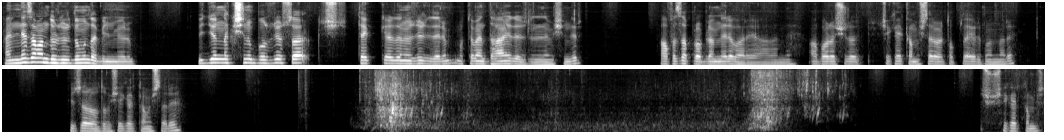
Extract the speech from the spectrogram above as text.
Hani ne zaman durdurduğumu da bilmiyorum. Videonun akışını bozuyorsa tekrardan özür dilerim. Muhtemelen daha önce de özür dilemişimdir. Hafıza problemleri var ya bende. Arada şurada şeker kamışlar var. Toplayabilirim onları. Güzel oldu bu şeker kamışları. Şu şeker kamış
